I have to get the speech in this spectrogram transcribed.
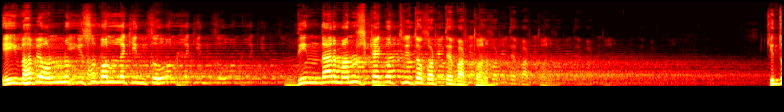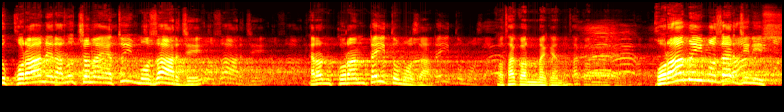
এইভাবে অন্য কিছু বললে কিন্তু দিনদার মানুষকে একত্রিত করতে পারত না। কিন্তু কোরআনের আলোচনা এতই মজার যে, কারণ কোরআনটাই তো মজা। কথা কন না কেন? কোরআনই মজার জিনিস।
